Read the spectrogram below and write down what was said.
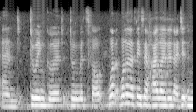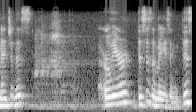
and doing good, doing mitzvot. One, one of the things I highlighted, I didn't mention this, earlier. This is amazing. This,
